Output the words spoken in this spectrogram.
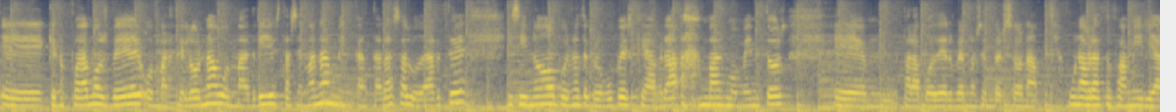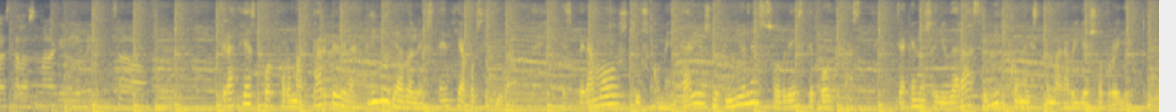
eh, que nos podamos ver o en Barcelona o en Madrid esta semana. Me encantará saludarte y si no, pues no te preocupes que habrá más momentos eh, para poder vernos en persona. Un abrazo familia, hasta la semana que viene. Chao. Gracias por formar parte de la tribu de Adolescencia Positiva. Esperamos tus comentarios y opiniones sobre este podcast, ya que nos ayudará a seguir con este maravilloso proyecto.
